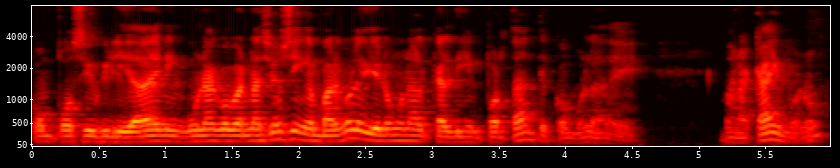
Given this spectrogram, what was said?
con posibilidad de ninguna gobernación. Sin embargo, le dieron una alcaldía importante como la de Maracaibo, ¿no?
